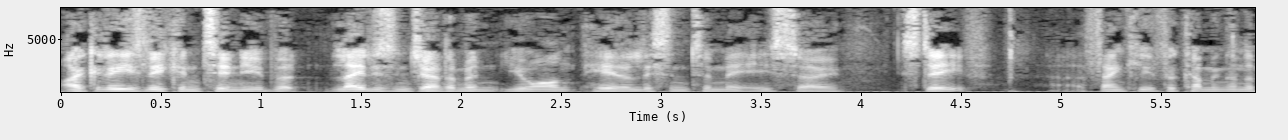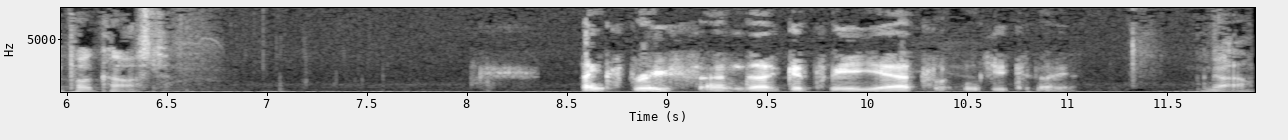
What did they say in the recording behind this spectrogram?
I could easily continue, but ladies and gentlemen, you aren't here to listen to me. So, Steve, uh, thank you for coming on the podcast. Thanks, Bruce, and uh, good to be uh, talking to you today. No,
